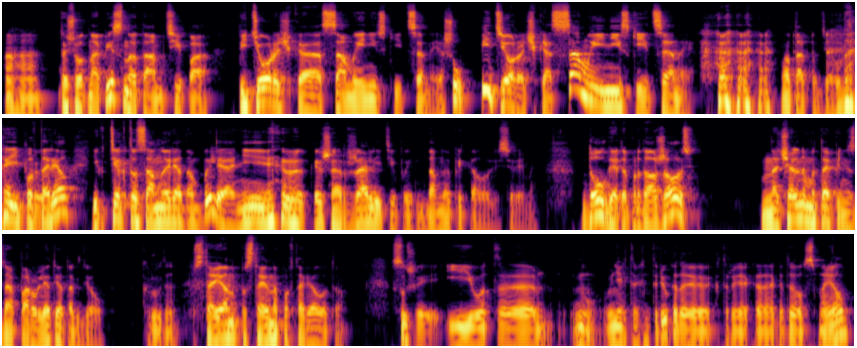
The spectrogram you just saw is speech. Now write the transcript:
Ага. То есть вот написано там типа пятерочка самые низкие цены. Я шел пятерочка самые низкие цены. Вот так вот делал, да, и повторял. И те, кто со мной рядом были, они, конечно, ржали, типа, надо мной прикалывались все время. Долго это продолжалось. На начальном этапе, не знаю, пару лет я так делал. Круто. Постоянно, постоянно повторял это. Слушай, и вот э, ну, в некоторых интервью, когда, которые я когда готовился, смотрел,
